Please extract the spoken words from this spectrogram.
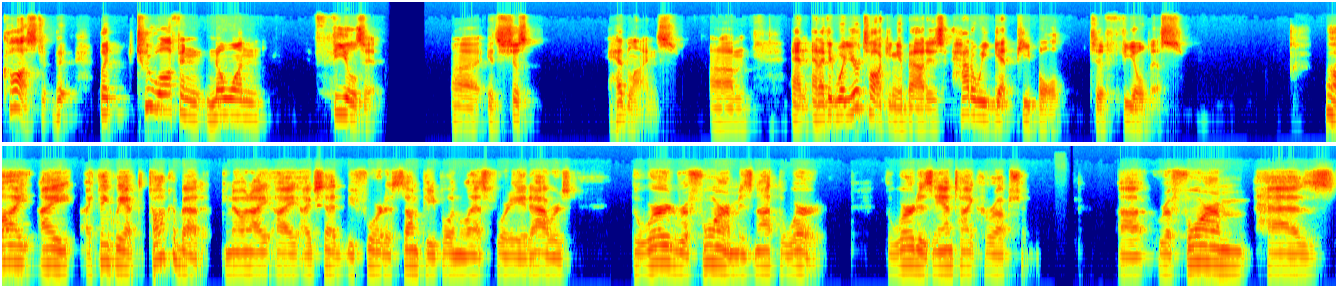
cost, but but too often no one feels it uh, it's just headlines. Um, and, and I think what you're talking about is how do we get people to feel this? Well, I, I, I think we have to talk about it, you know, and I, I, I've said before to some people in the last 48 hours, the word reform is not the word. The word is anti-corruption. Uh, reform has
